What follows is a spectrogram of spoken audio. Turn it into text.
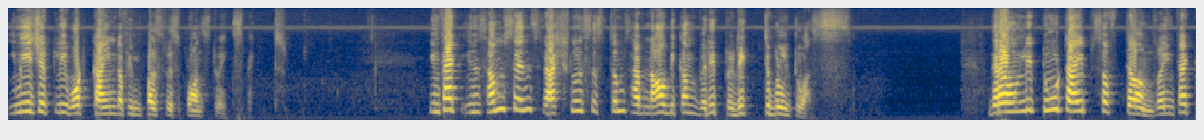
immediately what kind of impulse response to expect. In fact, in some sense rational systems have now become very predictable to us. There are only two types of terms or in fact,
